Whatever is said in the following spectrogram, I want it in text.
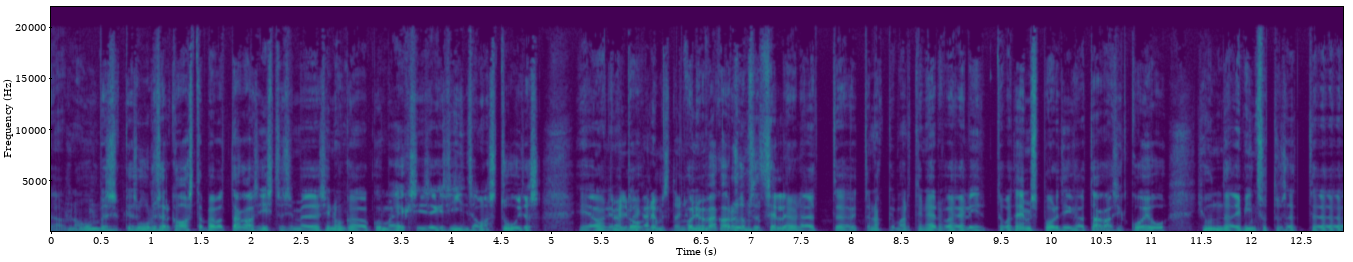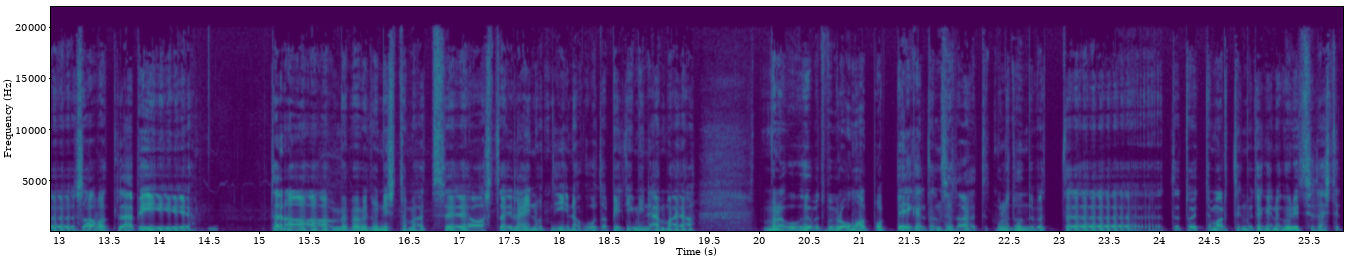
ja no umbes niisugune suurusjärk aastapäevad tagasi istusime sinuga, kui ma ei eksi, isegi siinsamas stuudios ja olime, olime väga rõõmsad, olime väga rõõmsad selle üle, et Ott Tänak ja Martin Järveoja liituvad M-spordiga tagasi koju, Hyundai vintsutused äh, saavad läbi täna me peame tunnistama, et see aasta ei läinud nii, nagu ta pidi minema ja ma nagu kõigepealt võib-olla omalt poolt peegeldan seda, et, et mulle tundub, et, et, et Ott ja Martin kuidagi nagu üritasid hästi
